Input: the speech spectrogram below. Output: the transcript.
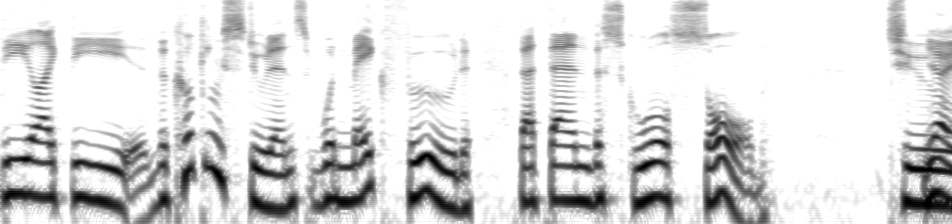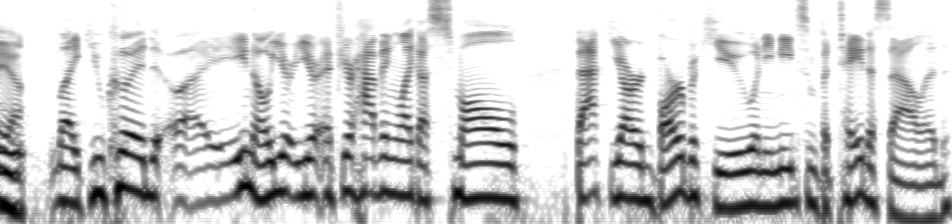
the like the the cooking students would make food that then the school sold to Yeah, yeah. like you could uh, you know you're you're if you're having like a small backyard barbecue and you need some potato salad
